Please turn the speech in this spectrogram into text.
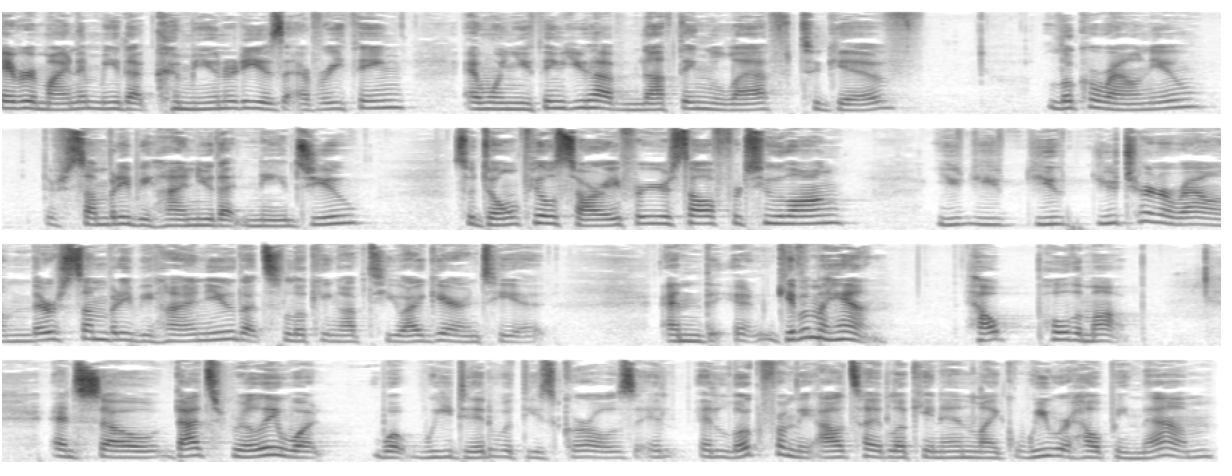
It reminded me that community is everything. And when you think you have nothing left to give, look around you There's somebody behind you that needs you. So don't feel sorry for yourself for too long. You you you you turn around, there's somebody behind you that's looking up to you. I guarantee it. And, and give them a hand. Help pull them up. And so that's really what what we did with these girls. It it looked from the outside looking in like we were helping them,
